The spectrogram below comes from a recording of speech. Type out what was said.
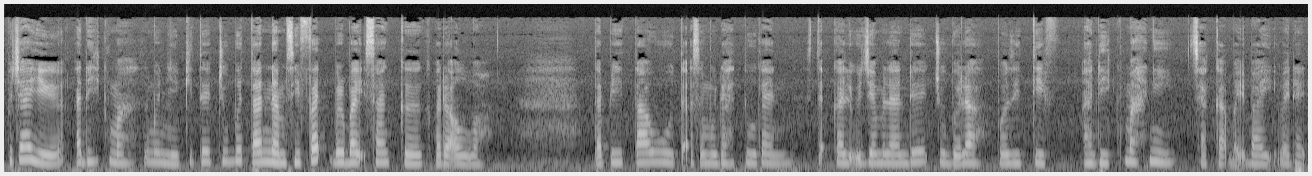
percaya ada hikmah semuanya kita cuba tanam sifat berbaik sangka kepada Allah. Tapi tahu tak semudah tu kan? Setiap kali ujian melanda cubalah positif. Ada hikmah ni. Cakap baik-baik pada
